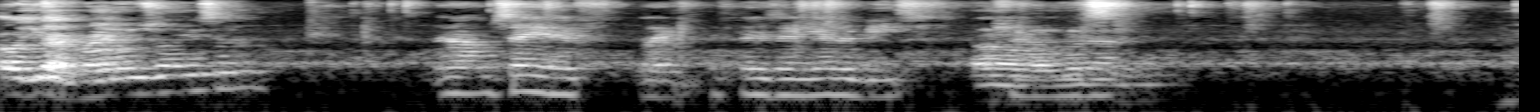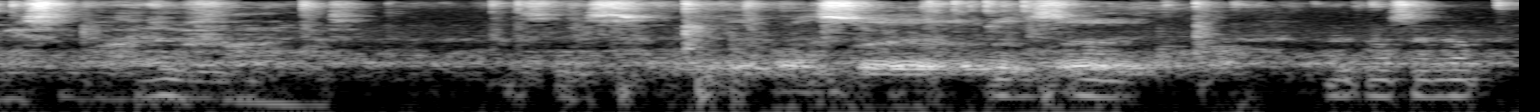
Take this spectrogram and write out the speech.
Oh, you got brand new joint, you said? No, I'm saying if like if there's any other beats. Oh, let me see. Let me see what I can find. This. Let's, let's, let's, uh, let's, let's, let's, let's, let's, let's,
